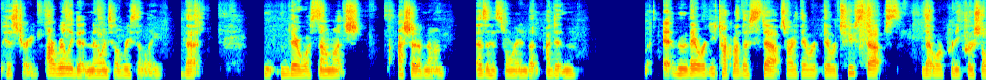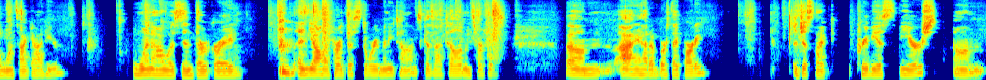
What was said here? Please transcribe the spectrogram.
history. I really didn't know until recently that there was so much I should have known as a historian, but I didn't. And they were you talk about those steps, right? There were there were two steps that were pretty crucial once I got here. When I was in third grade, and y'all have heard this story many times because I tell it in circles. Um, I had a birthday party, just like previous years. Um,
